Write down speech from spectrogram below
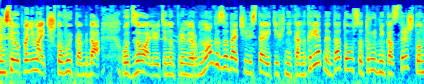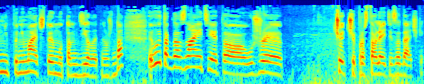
Если вы понимаете, что вы, когда вот заваливаете, например, много задач или ставите их не конкретные, да, то у сотрудника стресс, что он не понимает, что ему там делать нужно, да, и вы тогда знаете это уже четче проставляете задачки.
